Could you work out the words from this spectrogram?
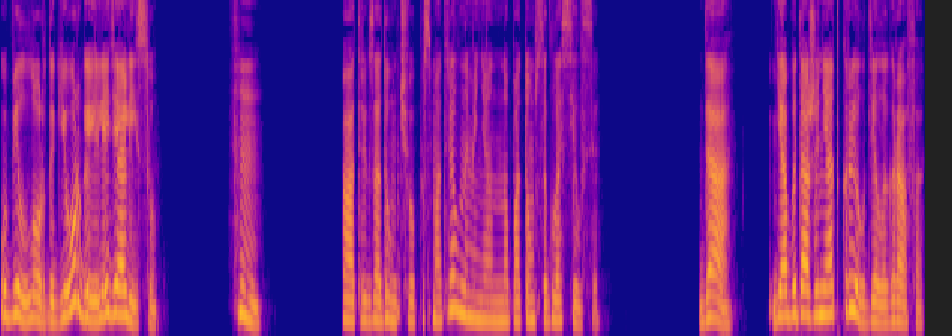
убил лорда Георга и леди Алису. Хм. Патрик задумчиво посмотрел на меня, но потом согласился. Да, я бы даже не открыл дело графа,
